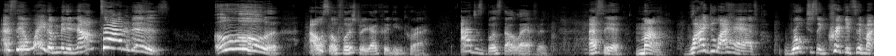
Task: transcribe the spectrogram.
I said, wait a minute, now I'm tired of this. Ugh. I was so frustrated I couldn't even cry. I just bust out laughing. I said, Mom, why do I have roaches and crickets in my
